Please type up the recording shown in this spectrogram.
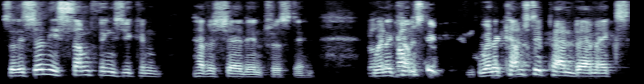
So there's certainly some things you can have a shared interest in. Well, when it comes to, when it comes to pandemics,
